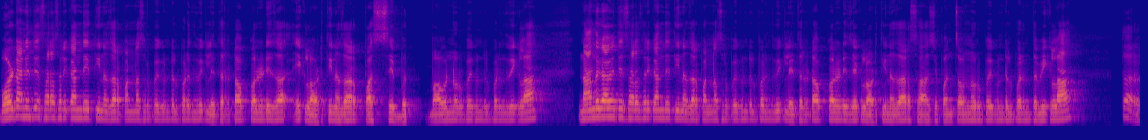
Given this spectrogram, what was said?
बोल्टान ते सरासरी कांदे तीन हजार पन्नास रुपये क्विंटलपर्यंत विकले. तर टॉप क्वालिटीचा एक लॉट तीन हजार पाचशे बत् बावन्न रुपये क्विंटलपर्यंत विकला. नांदगाव येथे सरासरी कांदे तीन हजार पन्नास रुपये क्विंटलपर्यंत विकले. तर टॉप क्वालिटीचे एक लॉट तीन हजार सहाशे पंचावन्न रुपये क्विंटलपर्यंत विकला. तर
